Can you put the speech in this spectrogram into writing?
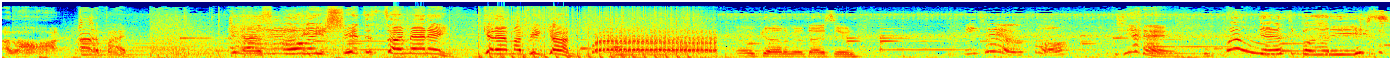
A lot. Ah, fine. Yes, holy shit, there's so many! Get out my big gun! Oh god, I'm gonna die soon. Me too. Cool. Yay! Death buddies.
